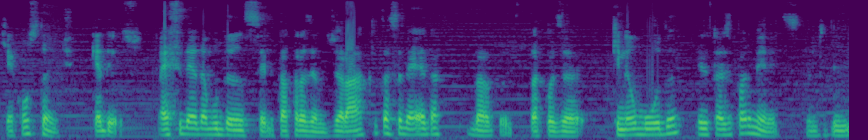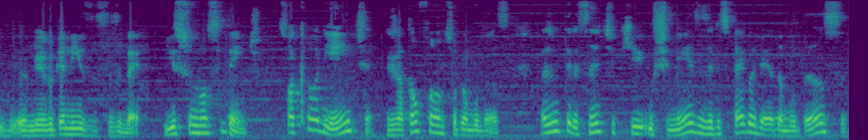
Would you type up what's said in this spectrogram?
que é constante, que é Deus. Essa ideia da mudança ele está trazendo de Heráclito, essa ideia da, da, da coisa que não muda, ele traz de Parmênides. Ele, organiza essas ideias. Isso no Ocidente. Só que no Oriente, eles já estão falando sobre a mudança. Mas o interessante é que os chineses, eles pegam a ideia da mudança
